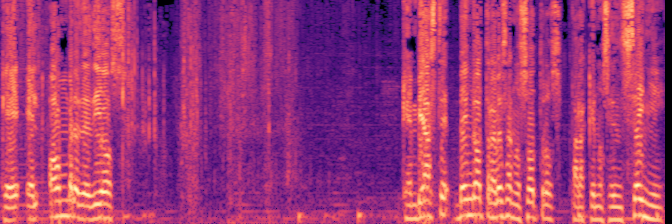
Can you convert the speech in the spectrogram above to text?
que el hombre de Dios que enviaste venga otra vez a nosotros para que nos enseñe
